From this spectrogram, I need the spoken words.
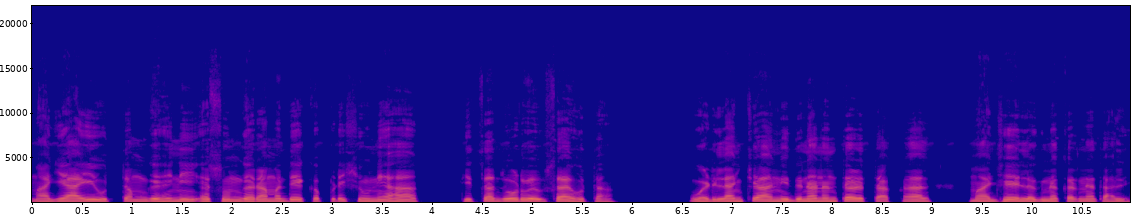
माझी आई उत्तम गृहिणी असून घरामध्ये कपडे शिवणे हा तिचा जोड व्यवसाय होता. वडिलांच्या निधनानंतर तात्काळ माझे लग्न करण्यात आले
